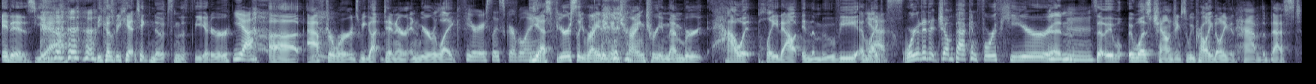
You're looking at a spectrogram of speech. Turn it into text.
It is, yeah. because we can't take notes in the theater. yeah, Uh, afterwards, we got dinner and we were like, furiously scribbling. yes, furiously writing and trying to remember how it played out in the movie and Yes. like, where did it jump back and forth here? And so it, it was challenging. So we probably don't even have the best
